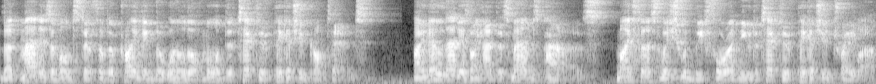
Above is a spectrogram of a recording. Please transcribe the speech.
That man is a monster for depriving the world of more Detective Pikachu content. I know that if I had this man's powers, my first wish would be for a new Detective Pikachu trailer.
